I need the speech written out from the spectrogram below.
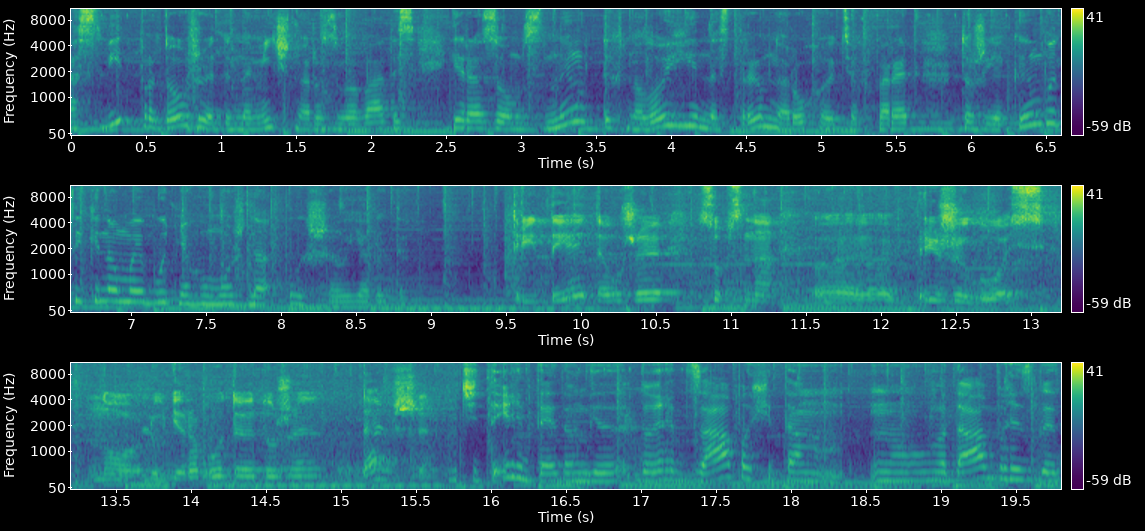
А світ продовжує динамічно розвиватись, і разом з ним технології нестримно рухаються вперед. Тож яким буде кіно майбутнього можна лише уявити. 3D это уже, собственно, э, прижилось, но люди работают уже дальше. 4D, там где говорят запахи, там ну, вода брызгает.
